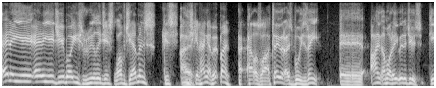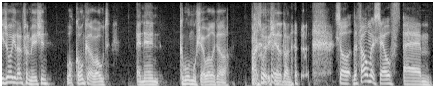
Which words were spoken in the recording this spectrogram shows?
any of you, any of you Jew boys really just love Germans because you can hang about, man. Hitler's like, I tell you what it is, boys, right? Uh, I, I'm all right with the Jews. Give us all your information, we'll conquer the world, and then come on, we'll shower together. That's what he should have done. So the film itself, um,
